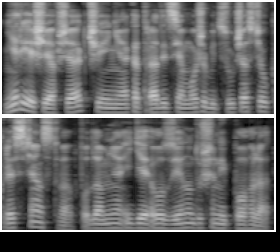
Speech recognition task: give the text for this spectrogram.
Neriešia však, či nejaká tradícia môže byť súčasťou kresťanstva. Podľa mňa ide o zjednodušený pohľad.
